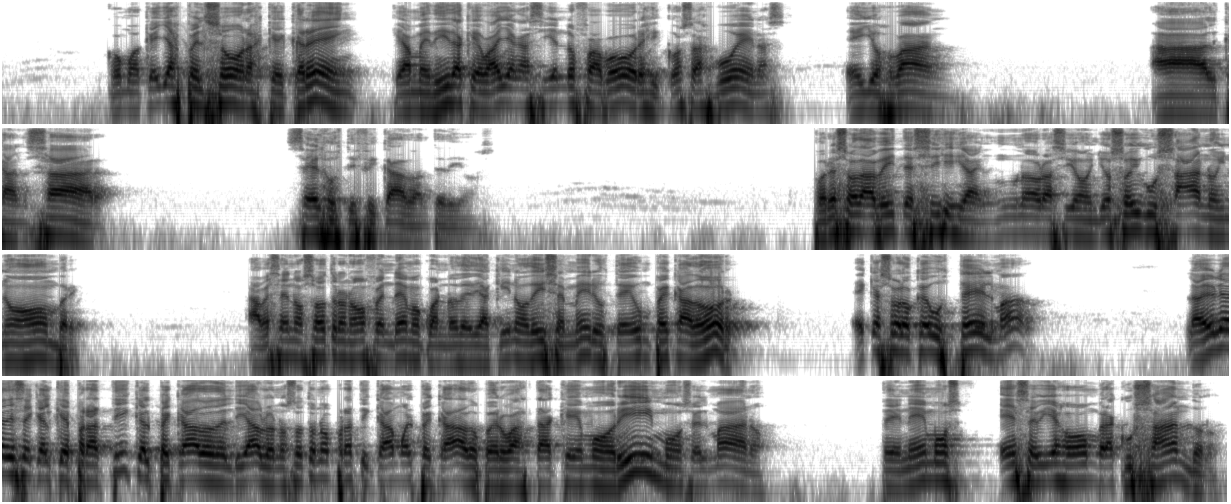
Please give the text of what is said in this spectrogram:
Como aquellas personas que creen que a medida que vayan haciendo favores y cosas buenas, ellos van a alcanzar ser justificados ante Dios. Por eso David decía en una oración, yo soy gusano y no hombre. A veces nosotros nos ofendemos cuando desde aquí nos dicen, mire, usted es un pecador. Es que eso es lo que usted, hermano. La Biblia dice que el que practica el pecado del diablo, nosotros no practicamos el pecado, pero hasta que morimos, hermano, tenemos ese viejo hombre acusándonos.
